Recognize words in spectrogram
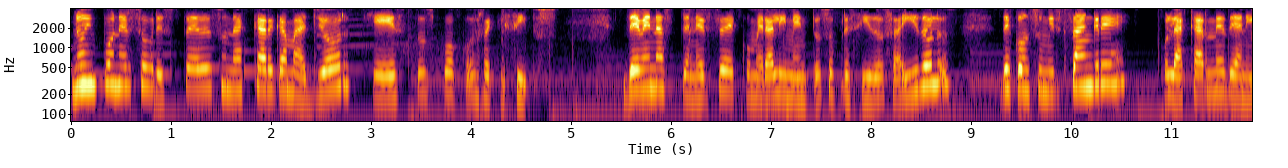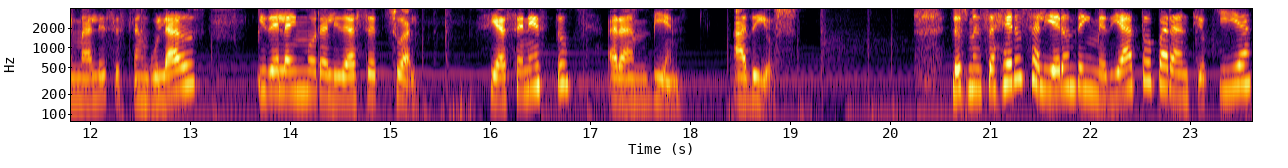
no imponer sobre ustedes una carga mayor que estos pocos requisitos. Deben abstenerse de comer alimentos ofrecidos a ídolos, de consumir sangre o la carne de animales estrangulados y de la inmoralidad sexual. Si hacen esto, harán bien. Adiós. Los mensajeros salieron de inmediato para Antioquía,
